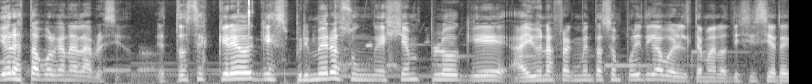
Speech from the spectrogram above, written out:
y ahora está por ganar la presidencia. Entonces creo que es primero es un ejemplo que hay una fragmentación política por el tema de los 17,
